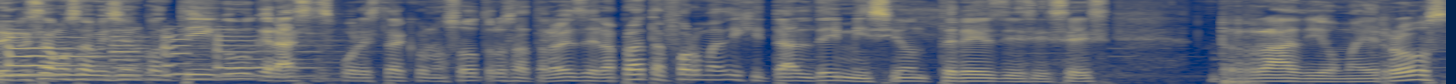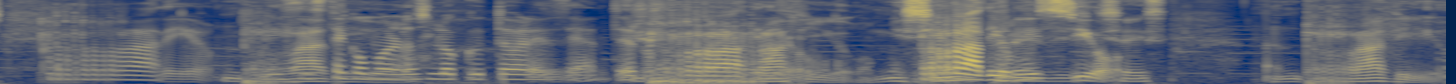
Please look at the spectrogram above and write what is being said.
Regresamos a Misión Contigo. Gracias por estar con nosotros a través de la plataforma digital de Misión 316 Radio Mayros. Radio. Radio. Hiciste como los locutores de antes. Radio. Misión Radio 316 Radio.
